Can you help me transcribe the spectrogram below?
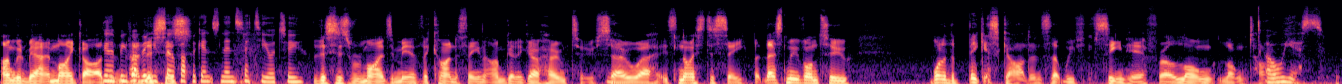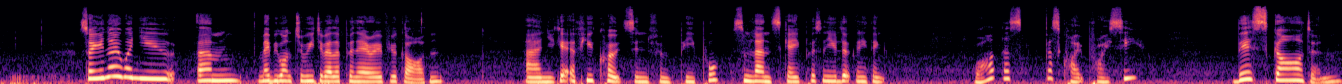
I'm going to be out in my You're garden. going to be rubbing yourself is, up against an Ensetti or two. this is reminding me of the kind of thing that I'm going to go home to. So uh, it's nice to see. But let's move on to one of the biggest gardens that we've seen here for a long, long time. Oh yes. So you know when you um, maybe want to redevelop an area of your garden, and you get a few quotes in from people, some landscapers, and you look and you think, "What? That's that's quite pricey." This garden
